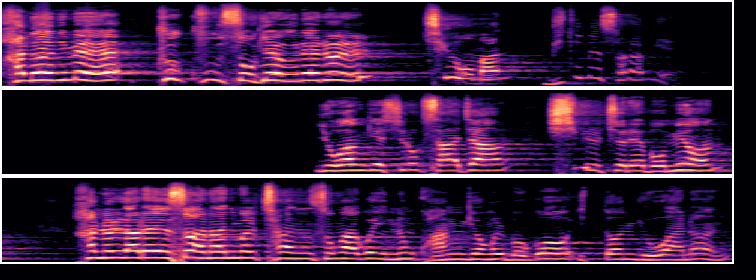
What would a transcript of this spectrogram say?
하나님의 그 구속의 은혜를 체험한 믿음의 사람이에요. 요한계시록 4장 11절에 보면 하늘나라에서 하나님을 찬송하고 있는 광경을 보고 있던 요한은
